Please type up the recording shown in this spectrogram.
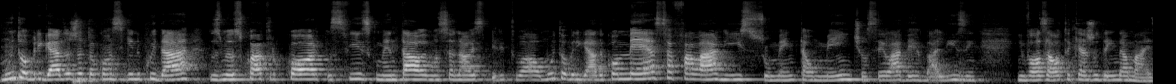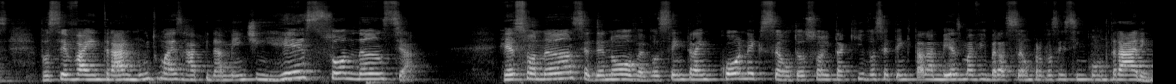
Muito obrigada, eu já estou conseguindo cuidar dos meus quatro corpos, físico, mental, emocional, espiritual. Muito obrigada. Começa a falar isso mentalmente, ou sei lá, verbalizem em voz alta que ajuda ainda mais. Você vai entrar muito mais rapidamente em ressonância Ressonância, de novo, é você entrar em conexão. Teu sonho está aqui, você tem que estar tá na mesma vibração para vocês se encontrarem.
